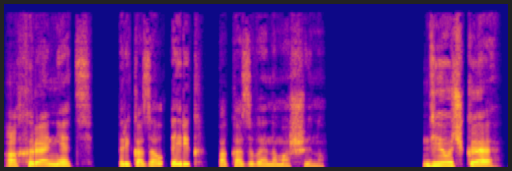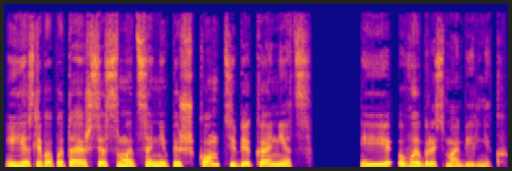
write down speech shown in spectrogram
охранять», — приказал Эрик, показывая на машину. «Девочка, если попытаешься смыться не пешком, тебе конец. И выбрось мобильник,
